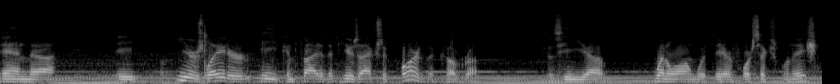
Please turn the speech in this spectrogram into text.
And uh, he, years later, he confided that he was actually part of the cover-up because he uh, went along with the Air Force explanation,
